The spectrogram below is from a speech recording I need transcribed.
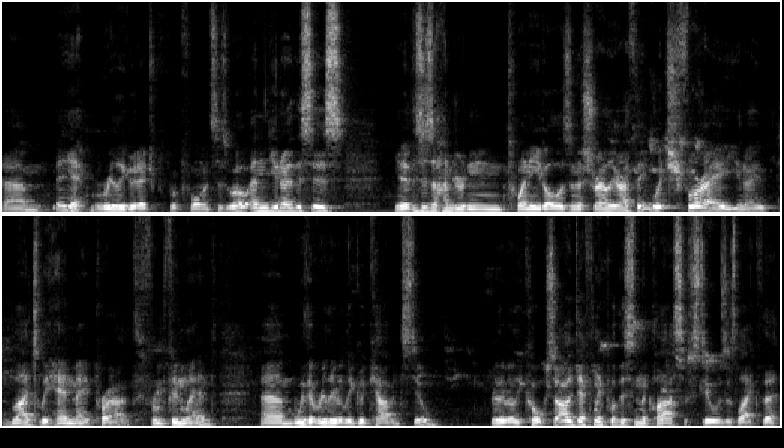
um, yeah really good edge performance as well and you know this is you know this is $120 in Australia I think which for a you know largely handmade product from Finland um, with a really really good carbon steel really, really cool. So I would definitely put this in the class of steels as like the,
